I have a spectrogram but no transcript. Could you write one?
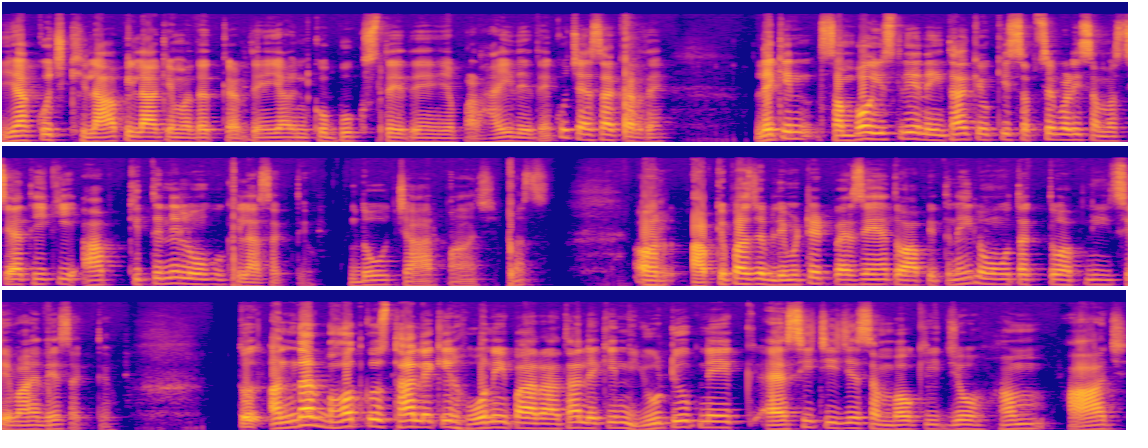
या कुछ खिला पिला के मदद कर दें या इनको बुक्स दे दें या पढ़ाई दे दें कुछ ऐसा कर दें। लेकिन संभव इसलिए नहीं था क्योंकि सबसे बड़ी समस्या थी कि आप कितने लोगों को खिला सकते हो। दो, चार, पाँच, बस। और आपके पास जब लिमिटेड पैसे हैं तो आप इतने ही लोगों तक तो अपनी सेवाएँ दे सकते हो। तो अंदर बहुत कुछ था, लेकिन हो नहीं पा रहा था। लेकिन YouTube ने एक ऐसी चीज़ें संभव की जो हम आज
